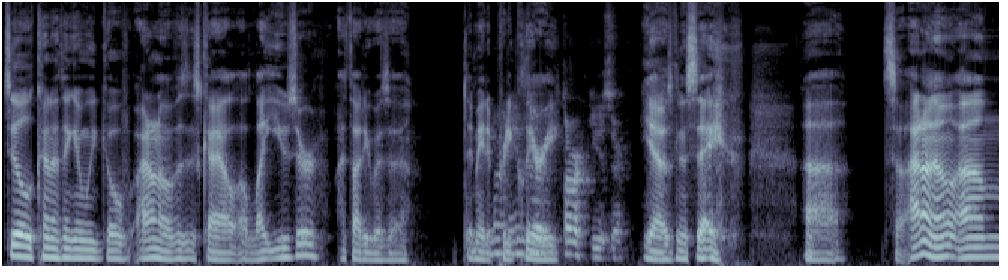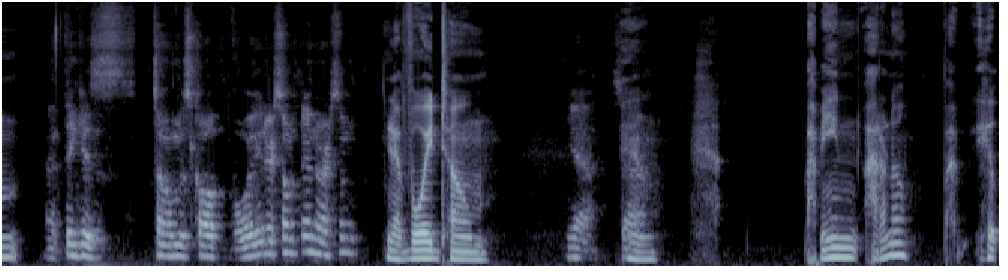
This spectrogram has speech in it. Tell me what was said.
still kind of thinking we'd go i don't know was this guy a, a light user? I thought he was a they made it pretty he's clear a dark user. yeah i was gonna say. Uh so i don't know um I think his tome is called Void or something or some. Yeah, Void Tome. Yeah. So Um, I mean, I don't know. He'll,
